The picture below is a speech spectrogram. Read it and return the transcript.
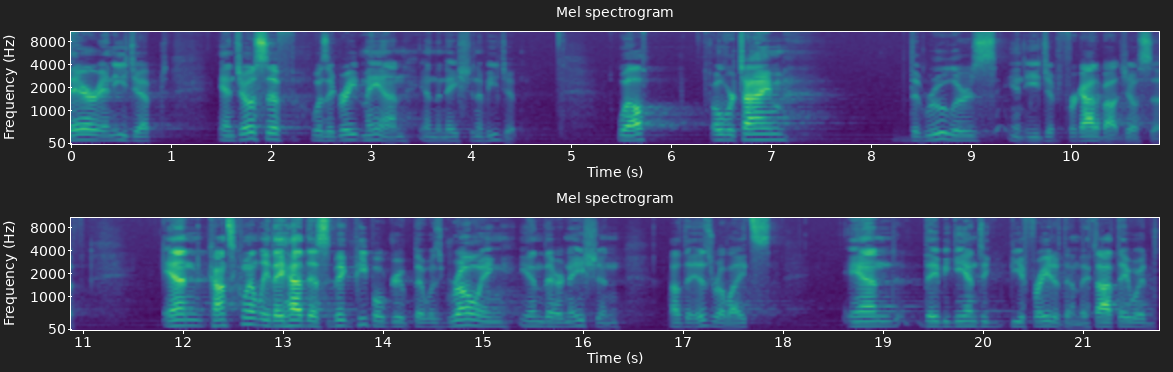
there in Egypt. And Joseph was a great man in the nation of Egypt. Well, over time, the rulers in Egypt forgot about Joseph. And consequently, they had this big people group that was growing in their nation of the Israelites. And they began to be afraid of them. They thought they would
